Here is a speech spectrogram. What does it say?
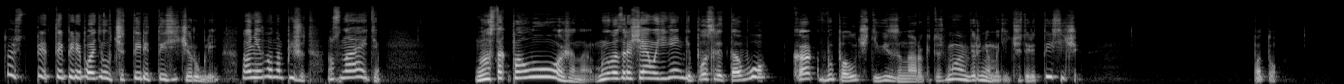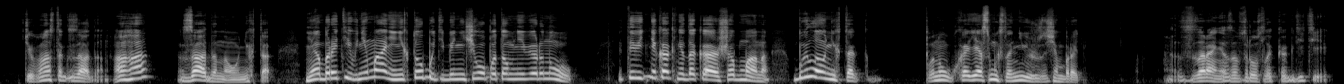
То есть ты переплатил 4000 рублей. Но они потом пишут, ну знаете, у нас так положено. Мы возвращаем эти деньги после того, как вы получите визы на руки. То есть мы вам вернем эти 4000 потом. Типа, у нас так задано. Ага, задано у них так. Не обрати внимания, никто бы тебе ничего потом не вернул. И ты ведь никак не докажешь обмана. Было у них так, ну, я смысла не вижу, зачем брать заранее за взрослых, как детей.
